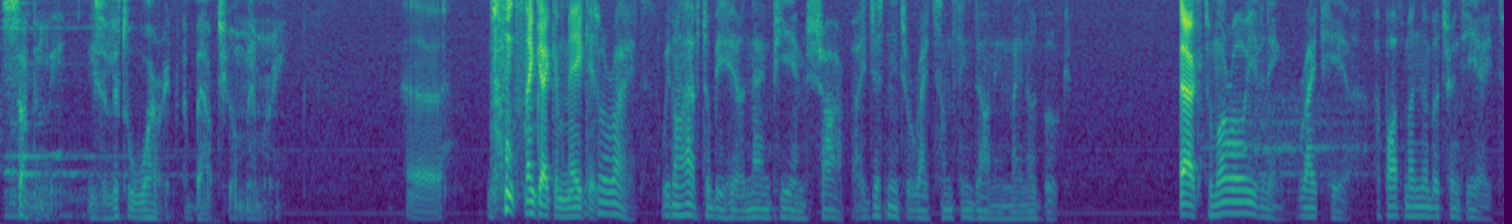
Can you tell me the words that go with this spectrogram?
Suddenly, he's a little worried about your memory. Uh, don't think I can make It's it. It's all right. We don't have to be here 9 p.m. sharp. I just need to write something down in my notebook. Okay. Tomorrow evening, right here, apartment number 28.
